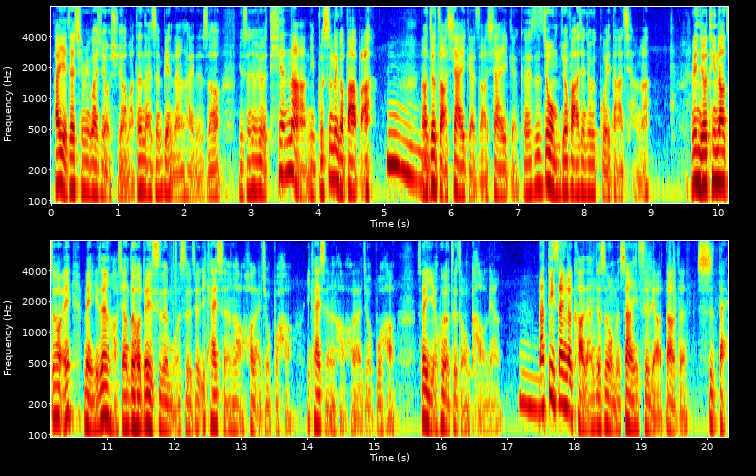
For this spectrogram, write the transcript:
他也在亲密关系有需要嘛？但男生变男孩的时候，女生就觉得天哪，你不是那个爸爸，嗯，然后就找下一个，找下一个。可是就我们就发现就会鬼打墙啊，因为你就听到最后，哎，每一任好像都有类似的模式，就一开始很好，后来就不好；一开始很好，后来就不好，所以也会有这种考量。嗯，那第三个考量就是我们上一次聊到的世代。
